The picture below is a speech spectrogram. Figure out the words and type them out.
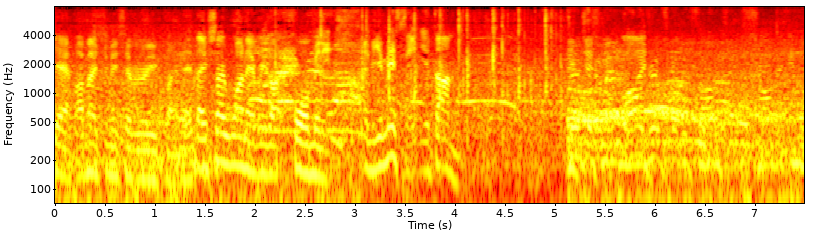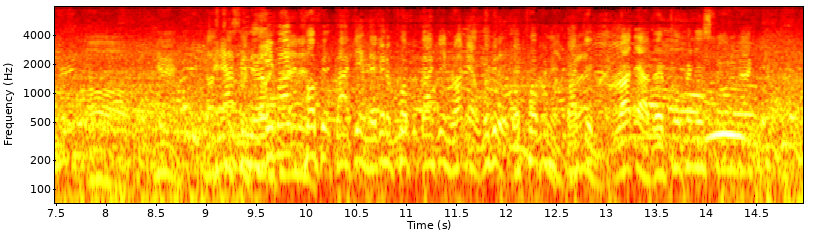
Yeah, I managed to miss every replay. They- They show one every like four minutes, and if you miss it, you're done. He oh, might pop it back in. They're going to pop it back in right now. Look at it. They're popping it back in. Right now, they're popping his shoulder back in.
